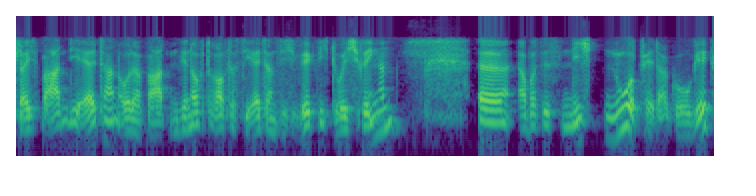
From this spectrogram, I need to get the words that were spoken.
vielleicht warten die Eltern oder warten wir noch darauf, dass die Eltern sich wirklich durchringen. Äh, aber es ist nicht nur Pädagogik.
